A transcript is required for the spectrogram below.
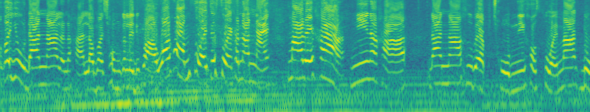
เราก็อยู่ด้านหน้าแล้วนะคะ เรามาชมกันเลยดีกว่า ว่าความสวยจะสวยขนาดไหน มาเลยค่ะ นี่นะคะ ด้านหน้าคือแบบโฉมนี้เขาสวยมากดุ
